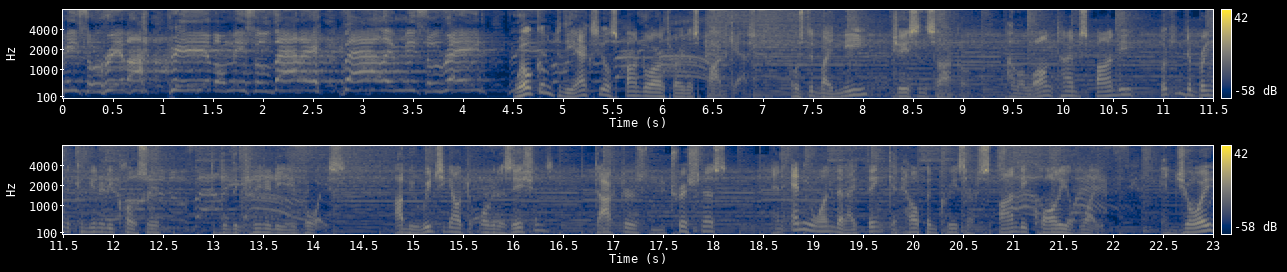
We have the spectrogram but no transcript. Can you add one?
meets a river, river meets a valley, valley meets a rain. Welcome to the Axial Spondyloarthritis Podcast, hosted by me, Jason Sacco. I'm a longtime spondy looking to bring the community closer to give the community a voice. I'll be reaching out to organizations, doctors, nutritionists, and anyone that I think can help increase our spondy quality of life. Enjoy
